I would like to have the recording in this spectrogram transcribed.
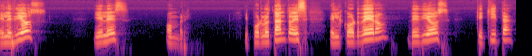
Él es Dios y Él es hombre. Y por lo tanto es el Cordero de Dios que quita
